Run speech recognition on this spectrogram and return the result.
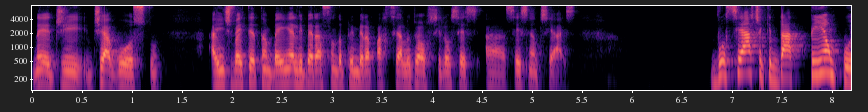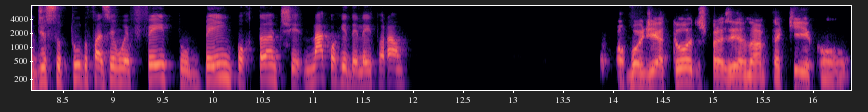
né, de, de agosto, a gente vai ter também a liberação da primeira parcela de auxílio a 600 reais. Você acha que dá tempo disso tudo fazer um efeito bem importante na corrida eleitoral? Bom, dia a todos, prazer enorme estar aqui com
